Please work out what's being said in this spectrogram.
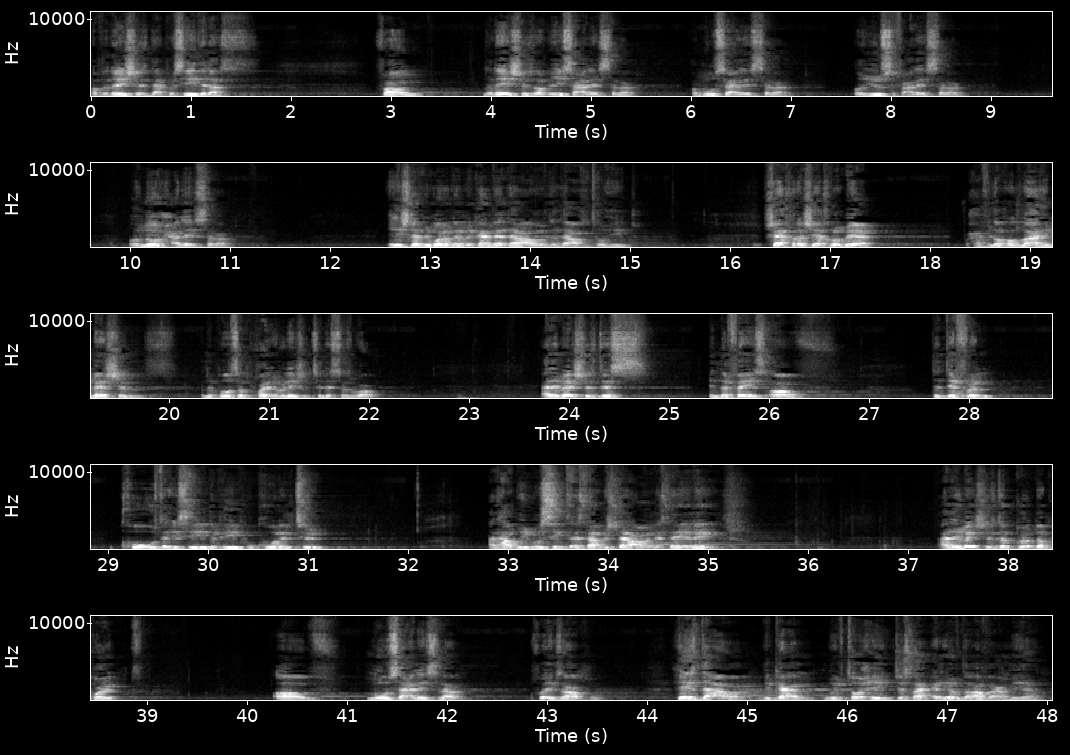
of the nations that preceded us, from the nations of Isa alayhi salam, or Musa alayhi salam, or Yusuf alayhi salam, or Nuh alayhi salam. Each and every one of them began their da'wah with the da'wah of Tawheed. Shaykh al-Shaykh Rabi' Hafidahullah, he mentions an important point in relation to this as well. And he mentions this in the face of the different calls that you see the people calling to and how people seek to establish da'wah in this day and age. And he mentions the, the point of Musa al-Islam, for example. His da'wah began with Tawheed, just like any of the other Anbiya.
